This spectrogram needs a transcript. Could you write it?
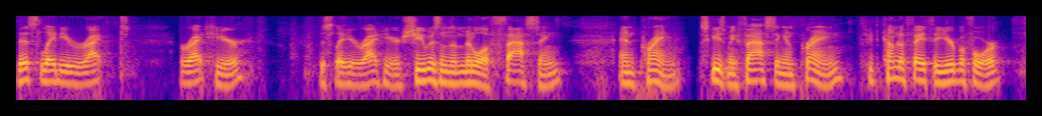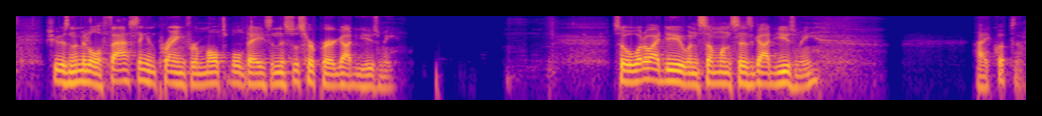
this lady right, right here, this lady right here, she was in the middle of fasting and praying. Excuse me, fasting and praying. She'd come to faith the year before. She was in the middle of fasting and praying for multiple days, and this was her prayer God, use me. So, what do I do when someone says, God, use me? I equip them.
